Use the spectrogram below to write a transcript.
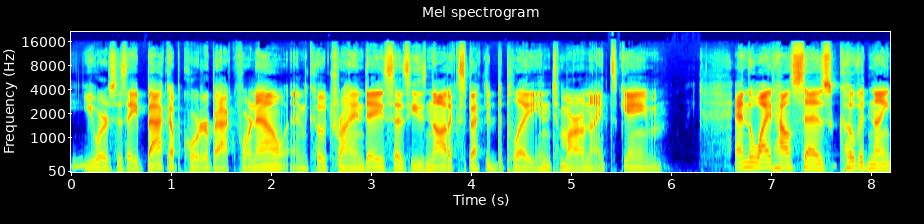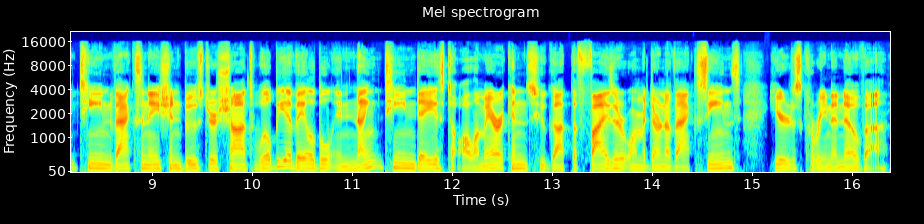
Ewers is a backup quarterback for now, and Coach Ryan Day says he's not expected to play in tomorrow night's game. And the White House says COVID 19 vaccination booster shots will be available in 19 days to all Americans who got the Pfizer or Moderna vaccines. Here's Karina Nova.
